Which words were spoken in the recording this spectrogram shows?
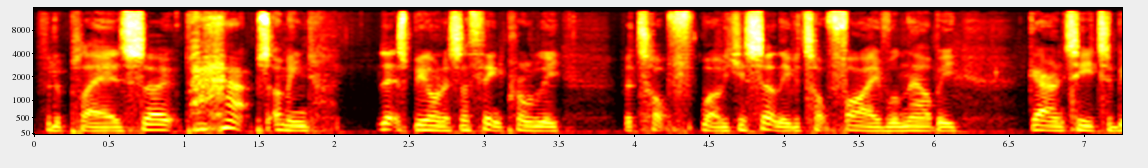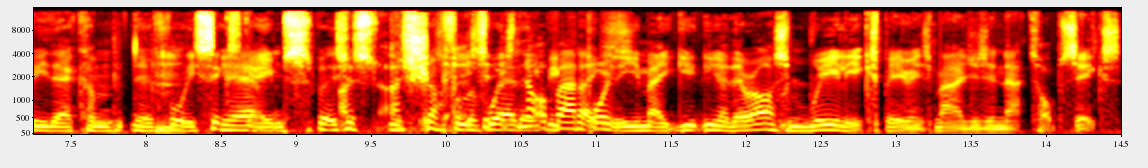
for the players. So perhaps, I mean, let's be honest. I think probably the top, well, certainly the top five will now be guaranteed to be there come you know, 46 Yeah. games. But it's just I- the shuffle it's, of where it's not a bad point that you make. You, you know, there are some really experienced managers in that top six.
